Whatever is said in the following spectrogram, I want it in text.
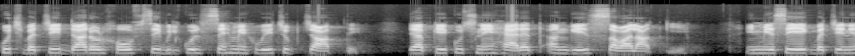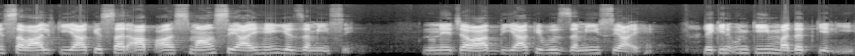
कुछ बच्चे डर और खौफ से बिल्कुल सहमे हुए चुपचाप थे, जबकि कुछ ने हैरत अंगेज सवाल किए। इनमें से एक बच्चे ने सवाल किया कि, सर, आप आसमान से आए हैं या ज़मीन से? उन्होंने जवाब दिया कि वो ज़मीन से आए हैं, लेकिन उनकी मदद के लिए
